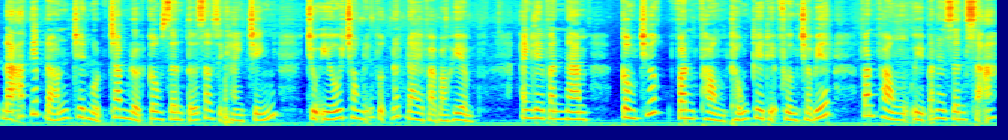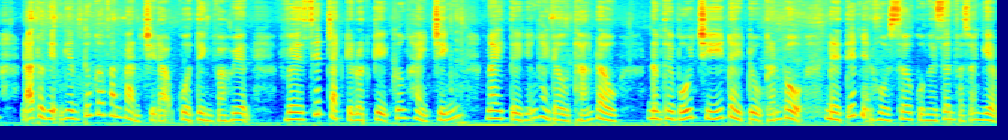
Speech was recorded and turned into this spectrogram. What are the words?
đã tiếp đón trên 100 lượt công dân tới giao dịch hành chính, chủ yếu trong lĩnh vực đất đai và bảo hiểm. Anh Lê Văn Nam, Công chức Văn phòng Thống kê địa phương cho biết, Văn phòng Ủy ban nhân dân xã đã thực hiện nghiêm túc các văn bản chỉ đạo của tỉnh và huyện về siết chặt kỷ luật kỷ cương hành chính ngay từ những ngày đầu tháng đầu, đồng thời bố trí đầy đủ cán bộ để tiếp nhận hồ sơ của người dân và doanh nghiệp.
